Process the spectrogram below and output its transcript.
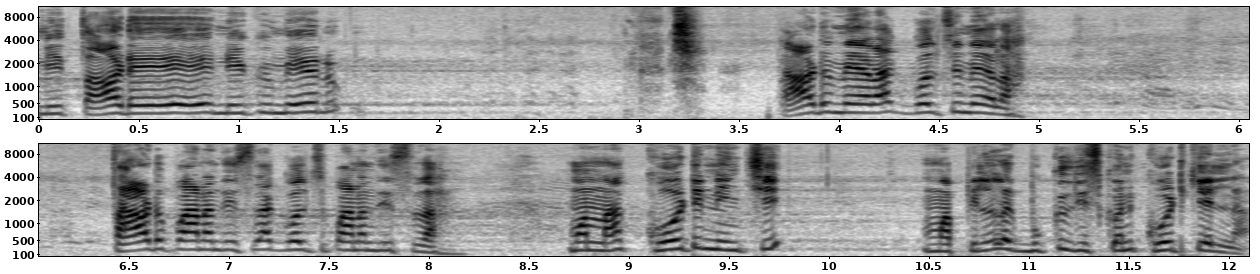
నీ తాడే నీకు మేలు. తాడు మేళ గొలుసు మేళ తాడు పానం తీస్తుందా గొలుసు పానం తీస్తుందా? మొన్న కోటి నుంచి మా పిల్లలకు బుక్కులు తీసుకొని కోటికి వెళ్ళినా.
